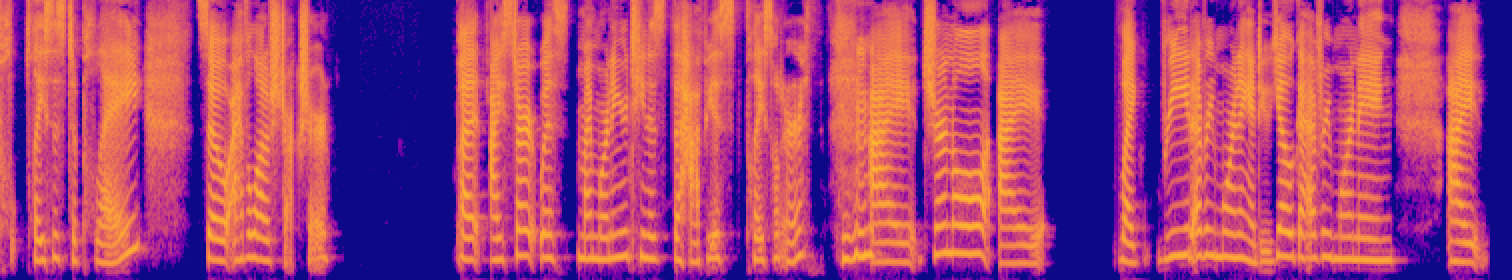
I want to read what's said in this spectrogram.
pl- places to play. So I have a lot of structure. But I start with my morning routine is the happiest place on earth. I journal, I like read every morning, I do yoga every morning. I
